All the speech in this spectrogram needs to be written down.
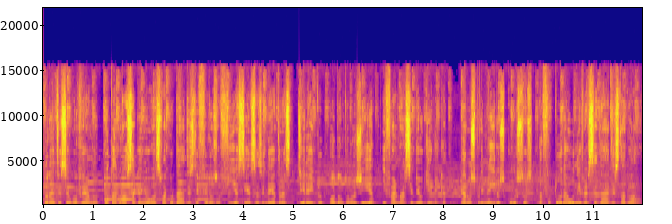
Durante seu governo, Ponta Grossa ganhou as faculdades de Filosofia, Ciências e Letras, Direito, Odontologia e Farmácia e Bioquímica. Eram os primeiros cursos da futura Universidade Estadual.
